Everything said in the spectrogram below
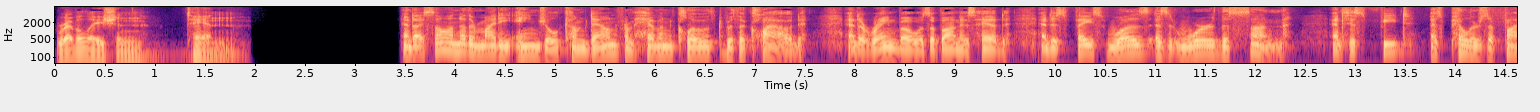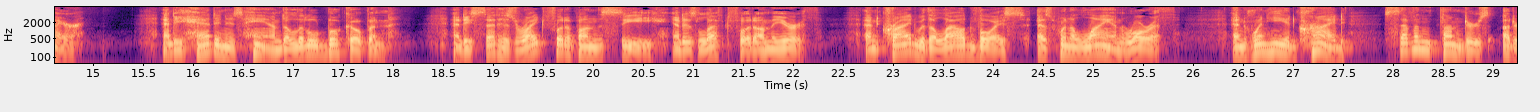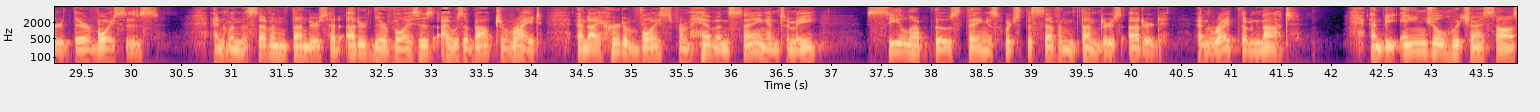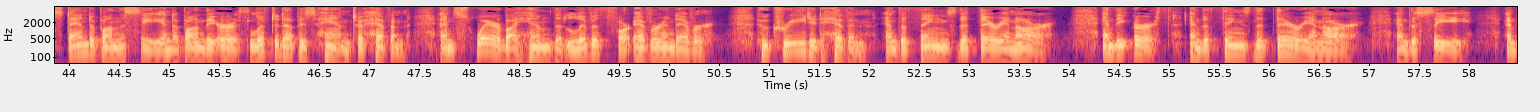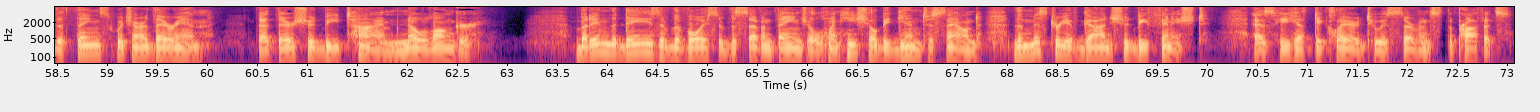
Revelation 10. And I saw another mighty angel come down from heaven clothed with a cloud, and a rainbow was upon his head, and his face was as it were the sun, and his feet as pillars of fire. And he had in his hand a little book open. And he set his right foot upon the sea, and his left foot on the earth, and cried with a loud voice, as when a lion roareth. And when he had cried, seven thunders uttered their voices. And when the seven thunders had uttered their voices, I was about to write, and I heard a voice from heaven saying unto me, Seal up those things which the seven thunders uttered, and write them not. And the angel which I saw stand upon the sea and upon the earth lifted up his hand to heaven, and sware by him that liveth for ever and ever, who created heaven and the things that therein are, and the earth and the things that therein are, and the sea and the things which are therein, that there should be time no longer. But in the days of the voice of the seventh angel, when he shall begin to sound, the mystery of God should be finished, as he hath declared to his servants the prophets.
